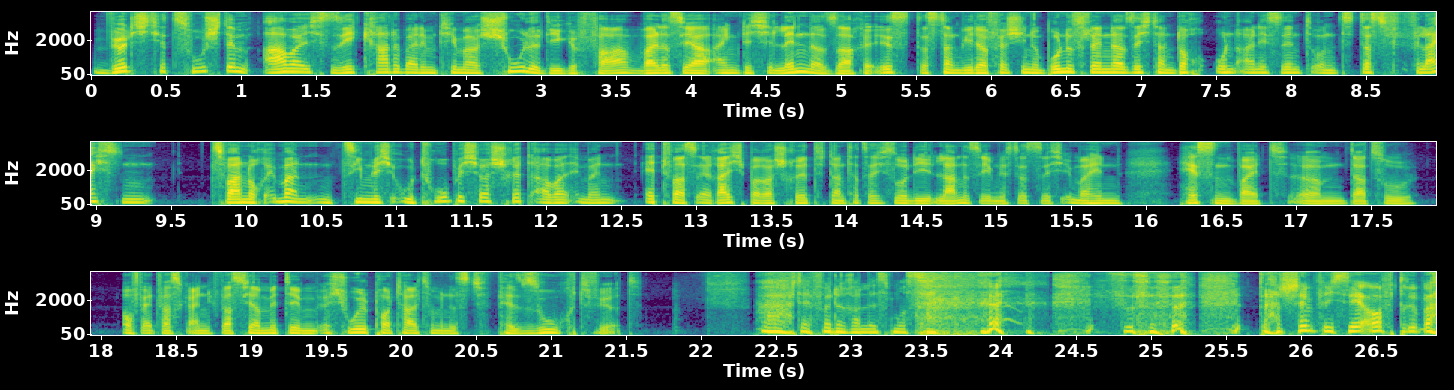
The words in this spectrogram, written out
Würde ich dir zustimmen, aber ich sehe gerade bei dem Thema Schule die Gefahr, weil es ja eigentlich Ländersache ist, dass dann wieder verschiedene Bundesländer sich dann doch uneinig sind und das vielleicht ein zwar noch immer ein ziemlich utopischer Schritt, aber immer ein etwas erreichbarer Schritt, dann tatsächlich so die Landesebene ist, dass sich immerhin hessenweit ähm, dazu auf etwas geeinigt, was ja mit dem Schulportal zumindest versucht wird. Ach, der Föderalismus. da schimpfe ich sehr oft drüber.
